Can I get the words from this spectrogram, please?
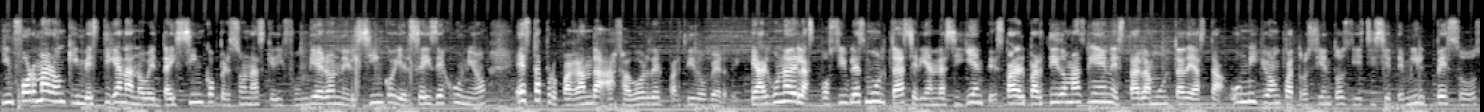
informaron que investigan a 95 personas que difundieron el 5 y el 6 de junio esta propaganda a favor del Partido Verde. Algunas de las posibles multas serían las siguientes. Para el partido más bien está la multa de hasta 1.417.000 pesos,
